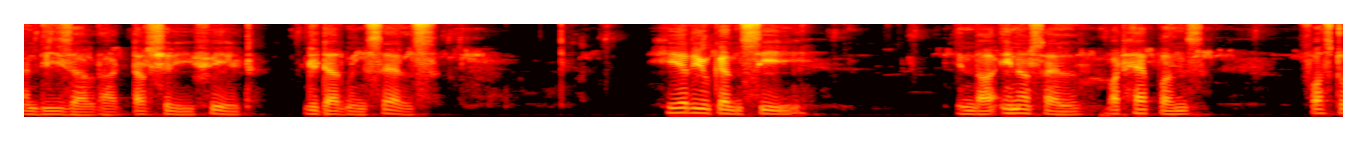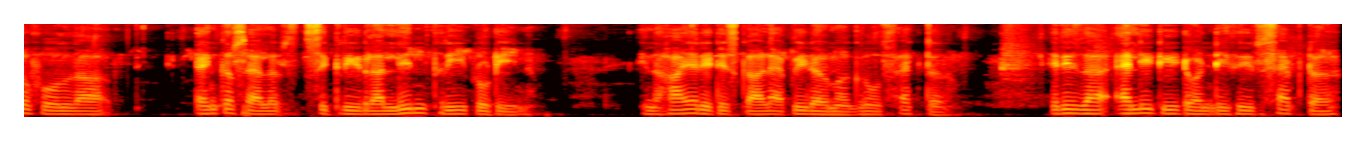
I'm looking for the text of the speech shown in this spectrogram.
and these are the tertiary fate determining cells. Here you can see in the inner cell what happens. First of all the anchor cell secrete the LIN3 protein. In the higher it is called epidermal growth factor. It is the LET23 receptor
